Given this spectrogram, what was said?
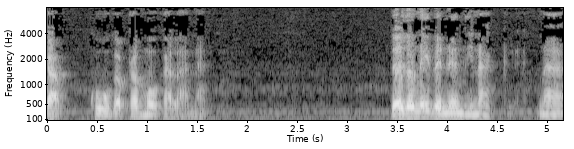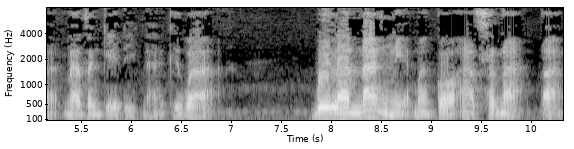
กับคู่กับพระโมคคัลลานะแต่ตรงนี้เป็นเรื่องที่น่าน่าน่าสังเกตอีกนะ คือว่าเวลานั่งเนี่ยมันก็อาสนะต่าง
